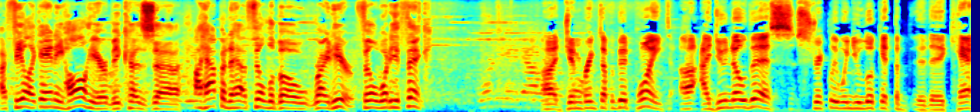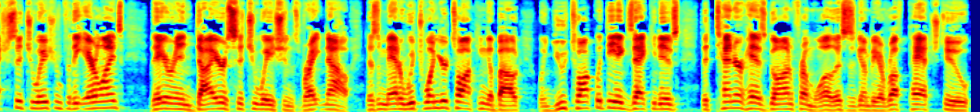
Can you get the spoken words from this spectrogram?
I feel like Annie Hall here because uh, I happen to have Phil LeBeau right here. Phil, what do you think? Uh, Jim brings up a good point. Uh, I do know this strictly when you look at the, the cash situation for the airlines, they are in dire situations right now. Doesn't matter which one you're talking about. When you talk with the executives, the tenor has gone from, well, this is going to be a rough patch to,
